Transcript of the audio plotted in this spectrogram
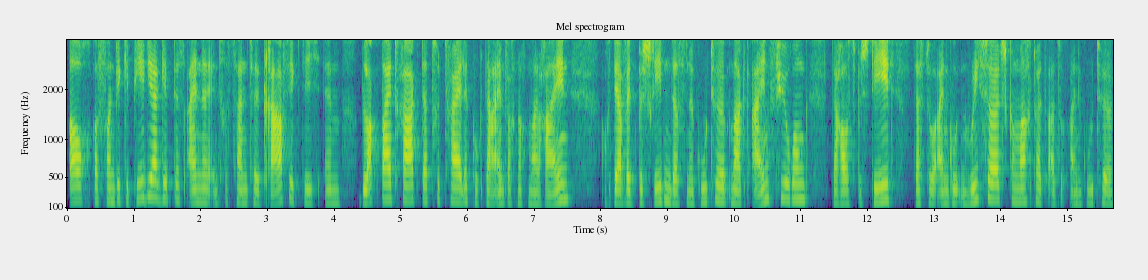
Auch von Wikipedia gibt es eine interessante Grafik, die ich im Blogbeitrag dazu teile. Guck da einfach nochmal rein. Auch der wird beschrieben, dass eine gute Markteinführung daraus besteht, dass du einen guten Research gemacht hast, also eine gute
